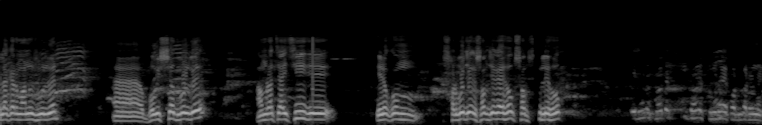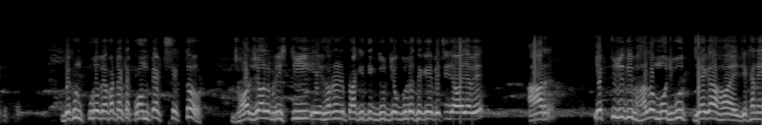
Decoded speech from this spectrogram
এলাকার মানুষ বলবেন ভবিষ্যৎ বলবে। আমরা চাইছি যে এরকম সর্ব জায়গায় সব জায়গায় হোক সব স্কুলে হোক। দেখুন পুরো ব্যাপারটা একটা কম্প্যাক্ট সেট তো ঝড় জল, বৃষ্টি, এই ধরনের প্রাকৃতিক দুর্যোগগুলো থেকে বেঁচে যাওয়া যাবে। আর একটু যদি ভালো মজবুত জায়গা হয়, যেখানে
